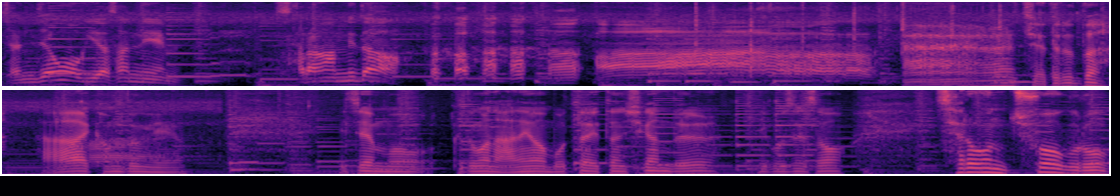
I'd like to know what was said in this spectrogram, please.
전정옥 여사님 사랑합니다. 아. 아 제대로다. 아 감동이에요. 이제 뭐 그동안 아내와 못다 했던 시간들 이곳에서 새로운 추억으로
